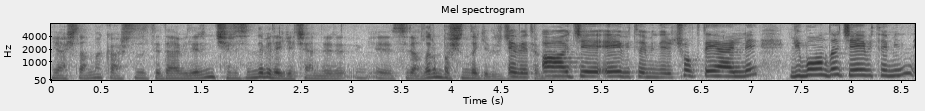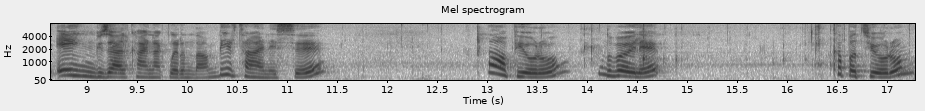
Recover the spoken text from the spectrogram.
Yaşlanma karşıtı tedavilerin içerisinde bile geçenleri e, silahların başında gelir C Evet vitamini. A, C, E vitaminleri çok değerli. Limon da C vitaminin en güzel kaynaklarından bir tanesi. Ne yapıyorum? Bunu böyle kapatıyorum.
